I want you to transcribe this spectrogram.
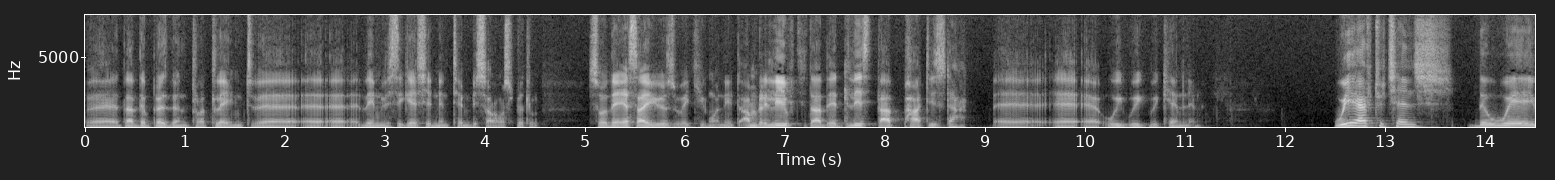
uh, that the president proclaimed uh, uh, uh the investigation in Tembisa Hospital. So the SIU is working on it. I'm relieved that at least that part is done. Uh, uh, we, we, we can learn. We have to change the way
